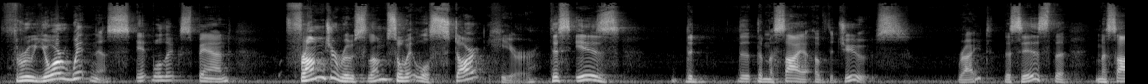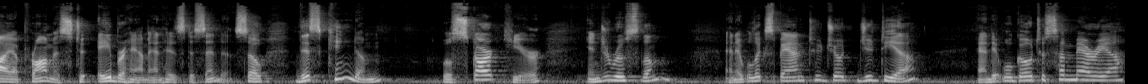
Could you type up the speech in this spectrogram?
Through your witness, it will expand from Jerusalem, so it will start here. This is the, the, the, Messiah of the Jews, right? This is the Messiah promised to Abraham and his descendants. So this kingdom will start here in Jerusalem, and it will expand to Judea, and it will go to Samaria,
